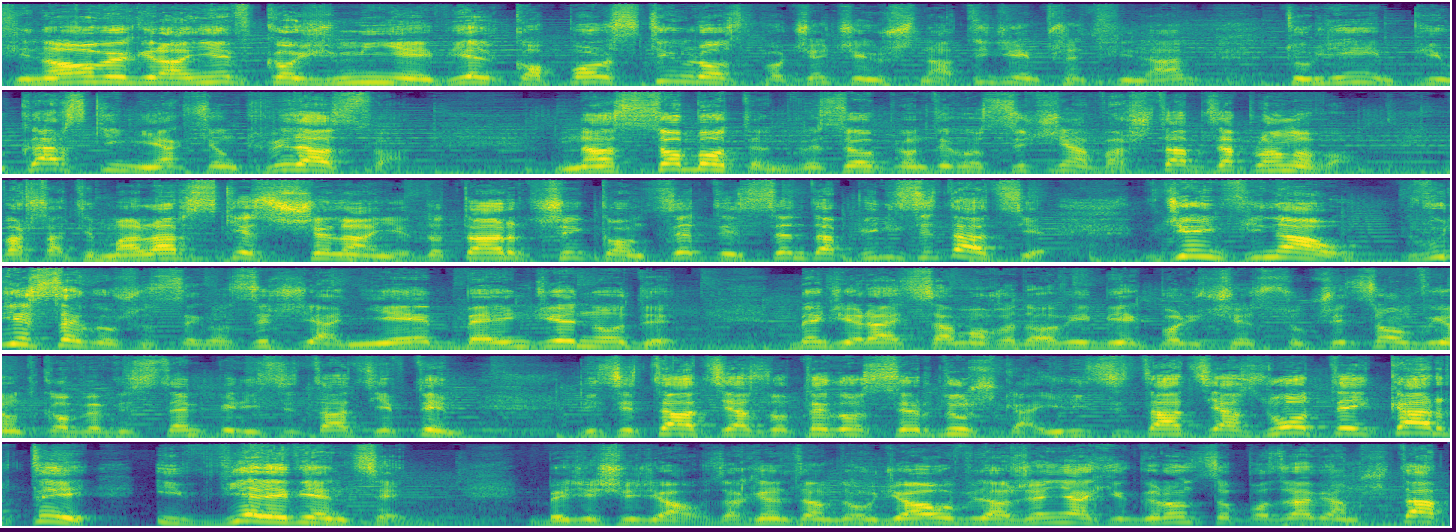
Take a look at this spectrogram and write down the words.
Finałowe granie w Koźminie Wielkopolskim rozpoczęcie już na tydzień przed finałem turniejem piłkarskim i akcją krwiodawstwa. Na sobotę 25 stycznia wasz sztab zaplanował warsztaty malarskie, strzelanie, dotarczy, koncerty, stand-up i licytacje. W dzień finału 26 stycznia nie będzie nudy. Będzie rajd samochodowy, bieg policzny z cukrzycą, wyjątkowe występy, licytacje w tym licytacja złotego serduszka i licytacja złotej karty i wiele więcej. Będzie się działo. Zachęcam do udziału w wydarzeniach i gorąco pozdrawiam sztab,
